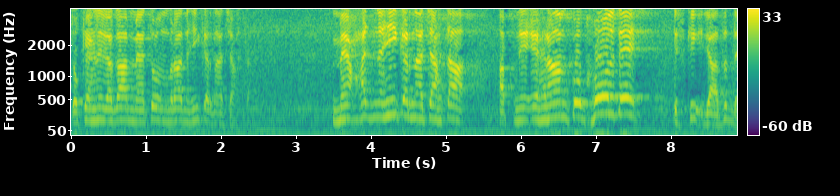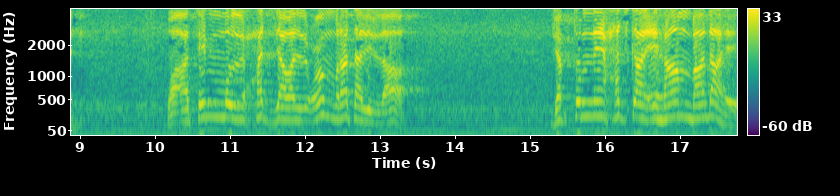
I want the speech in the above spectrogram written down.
تو کہنے لگا، میں تو عمرہ نہیں کرنا چاہتا۔ میں حج نہیں کرنا چاہتا، اپنے احرام کو کھول دے، اس کی اجازت نہیں۔ وہ اتم الحج والعمرۃ اللہ جب تم نے حج کا احرام باندھا ہے،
